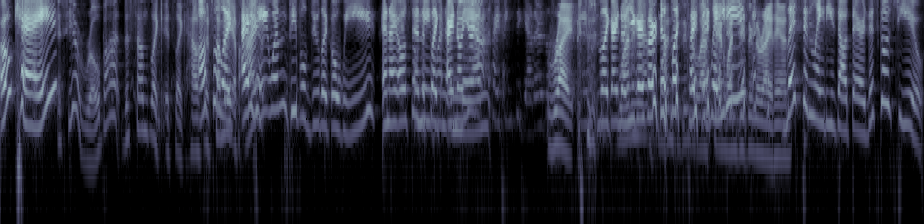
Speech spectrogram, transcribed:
Okay. Is he a robot? This sounds like it's like house. if Also, somebody, like if I, hate when people do like a we, And I also and hate it's like when I a know you're not typing together. the Right. Like I know One you guys hand- are one's like using the left typing. hand, one's Ladies, using the right hand. Listen, ladies out there, this goes to you.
